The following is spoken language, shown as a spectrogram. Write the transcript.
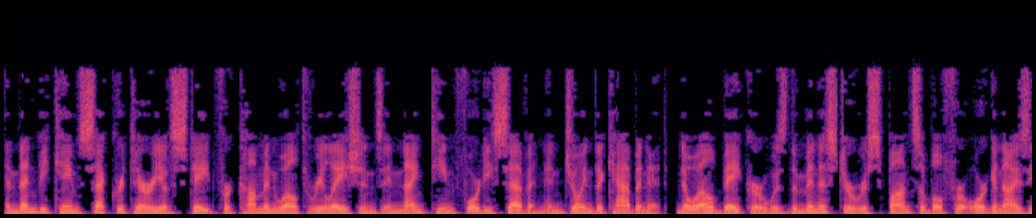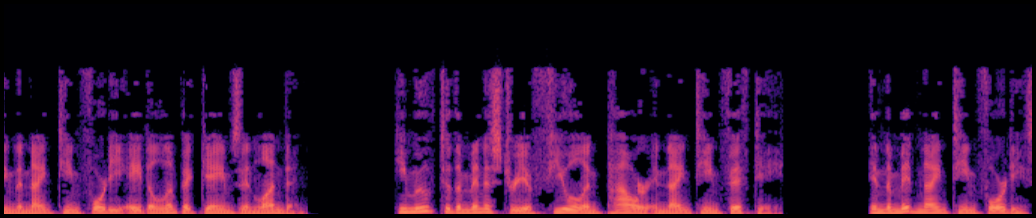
and then became Secretary of State for Commonwealth Relations in 1947 and joined the cabinet. Noel Baker was the minister responsible for organising the 1948 Olympic Games in London. He moved to the Ministry of Fuel and Power in 1950. In the mid-1940s,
